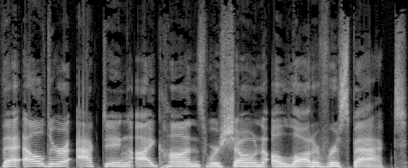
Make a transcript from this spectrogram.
the elder acting icons were shown a lot of respect,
